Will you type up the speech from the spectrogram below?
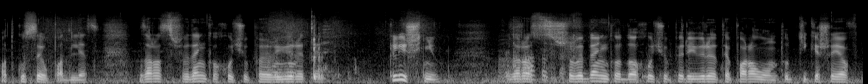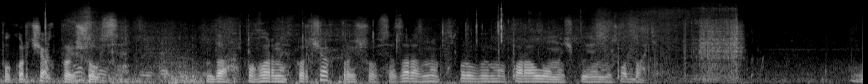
Откусив подлець. Зараз швиденько хочу перевірити клішню. Зараз швиденько да, хочу перевірити поролон. Тут тільки що я по корчах пройшовся. Да, по гарних корчах пройшовся. Зараз ми спробуємо поролоночку йому подати. Е,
